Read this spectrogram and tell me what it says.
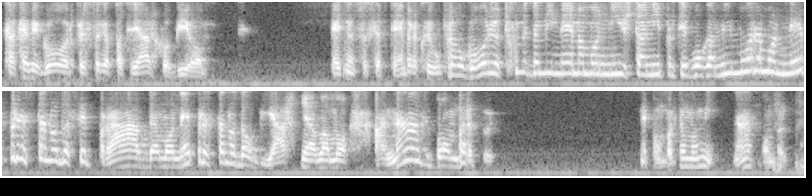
kakav je govor pre svega patrijarho bio 15. septembra koji upravo govori o tome da mi nemamo ništa ni protiv Boga. Mi moramo neprestano da se pravdamo, neprestano da objašnjavamo, a nas bombarduju. Ne bombardujemo mi, nas bombarduju.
